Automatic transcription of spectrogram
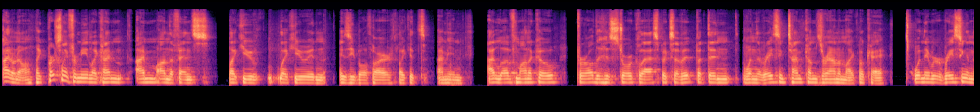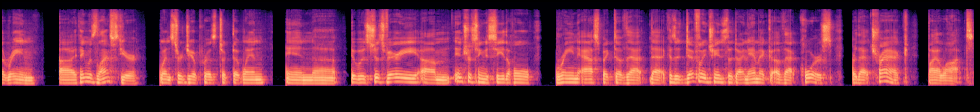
I don't know. Like personally for me, like I'm I'm on the fence like you like you and Izzy both are. Like it's I mean, I love Monaco for all the historical aspects of it, but then when the racing time comes around, I'm like, okay. When they were racing in the rain, uh, I think it was last year when Sergio Perez took that win, and uh, it was just very um, interesting to see the whole rain aspect of that that because it definitely changed the dynamic of that course or that track by a lot.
